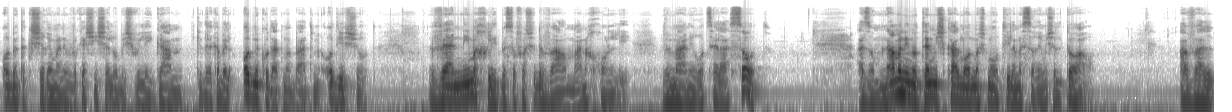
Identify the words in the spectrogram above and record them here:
עוד מתקשרים, אני מבקש שישאלו בשבילי גם, כדי לקבל עוד נקודת מבט מעוד ישות. ואני מחליט בסופו של דבר מה נכון לי ומה אני רוצה לעשות. אז אמנם אני נותן משקל מאוד משמעותי למסרים של תואר, אבל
